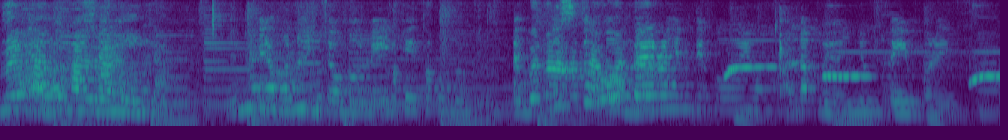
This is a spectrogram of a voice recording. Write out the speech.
May halo-halo. Ayoko na yung chocolate. Nakita ko doon. Ay, gusto ko, pero hindi ko yung, alam mo yun, yung favorite.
